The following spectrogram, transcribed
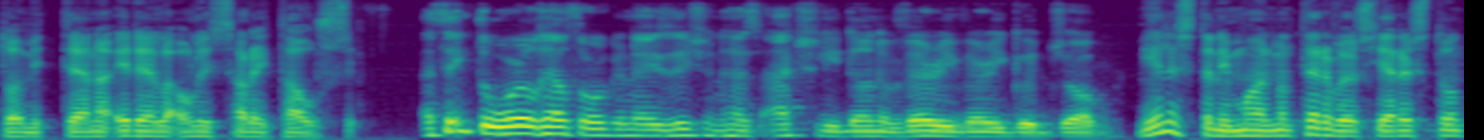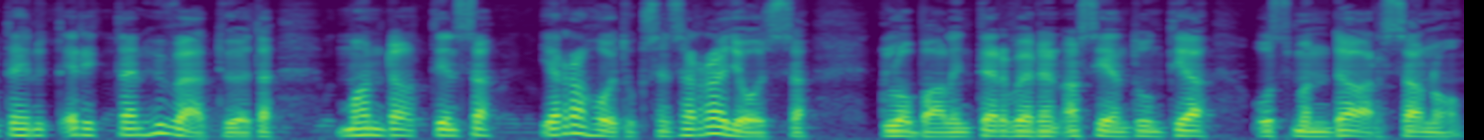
Toimittajana edellä oli Sari Taussi. I think the World Health Organization has actually done a very, very good job. Mielestäni maailman terveysjärjestö on tehnyt erittäin hyvää työtä mandaattinsa ja rahoituksensa rajoissa, globaalin terveyden asiantuntija Osman Dar sanoo.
